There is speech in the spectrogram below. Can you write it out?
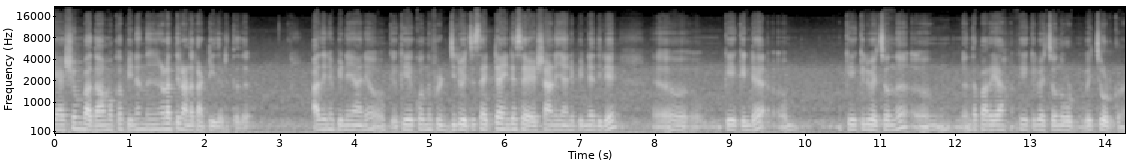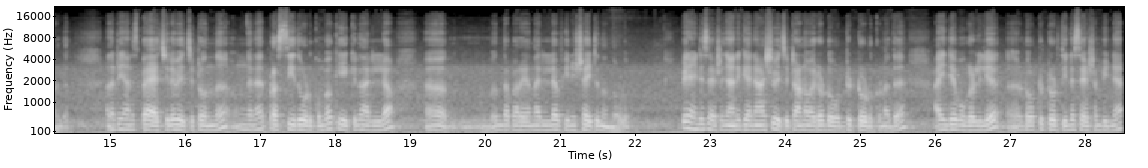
ക്യാഷും ബദാമൊക്കെ പിന്നെ നീളത്തിലാണ് കട്ട് ചെയ്തെടുത്തത്. അതിന് പിന്നെ ഞാൻ കേക്ക് ഒന്ന് ഫ്രിഡ്ജിൽ വെച്ച് സെറ്റ് ആയതിന്റെ ശേഷമാണ് ഞാൻ പിന്നെ ഇതിൽ കേക്കിന്റെ കേക്കിൽ വെച്ചൊന്ന് എന്താ പറയുക കേക്കിൽ വെച്ചൊന്ന് വെച്ച് കൊടുക്കുന്നുണ്ട്. എന്നിട്ട് ഞാൻ സ്പാച്ചിൽ വെച്ചിട്ടൊന്ന് ഇങ്ങനെ പ്രസ് ചെയ്ത് കൊടുക്കുമ്പോൾ കേക്കിൽ നല്ല എന്താ പറയുക നല്ല ഫിനിഷായിട്ട് നിന്നോളും. പിന്നെ അതിന്റെ ശേഷം ഞാൻ ഗനാശ് വെച്ചിട്ടാണ് ഓരോ ഡോട്ട് ഇട്ട് കൊടുക്കുന്നത്. അതിന്റെ മുകളിൽ ഡോട്ട് ഇട്ട് കൊടുത്തതിന്റെ ശേഷം പിന്നെ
